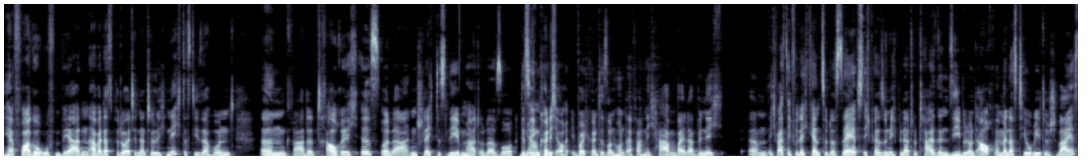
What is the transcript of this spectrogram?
hervorgerufen werden. Aber das bedeutet natürlich nicht, dass dieser Hund ähm, gerade traurig ist oder ein schlechtes Leben hat oder so. Deswegen ja. könnte ich auch, ich könnte so einen Hund einfach nicht haben, weil da bin ich, ähm, ich weiß nicht, vielleicht kennst du das selbst. Ich persönlich bin da total sensibel und auch, wenn man das theoretisch weiß,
